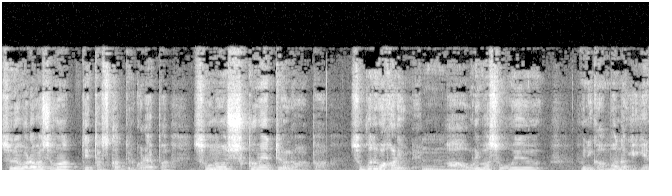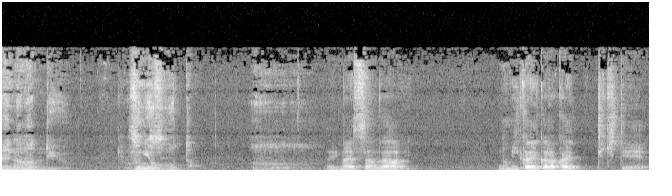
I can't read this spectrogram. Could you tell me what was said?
それを笑わせてもらって助かってるからやっぱその宿命っていうのはやっぱそこで分かるよね、うん。ああ俺はそういうふうに頑張んなきゃいけないんだなっていうふうには思った。うん。今安さんが飲み会から帰ってきて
